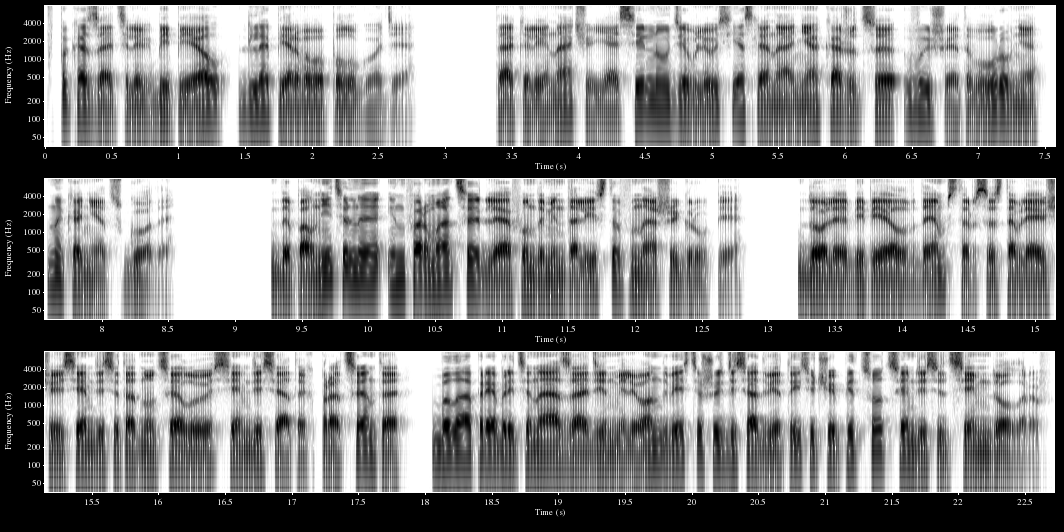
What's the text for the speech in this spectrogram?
в показателях BPL для первого полугодия. Так или иначе, я сильно удивлюсь, если она не окажется выше этого уровня на конец года. Дополнительная информация для фундаменталистов в нашей группе. Доля BPL в Dempster, составляющая 71,7%, была приобретена за 1 миллион 262 577 долларов.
